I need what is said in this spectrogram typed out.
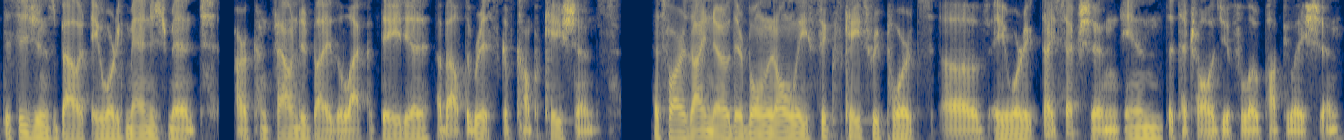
Decisions about aortic management are confounded by the lack of data about the risk of complications. As far as I know, there have been only six case reports of aortic dissection in the Tetralogy of Fallot population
